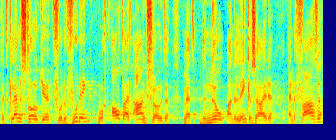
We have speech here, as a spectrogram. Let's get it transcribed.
Het klemmenstrookje voor de voeding wordt altijd aangesloten met de 0 aan de linkerzijde en de fase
